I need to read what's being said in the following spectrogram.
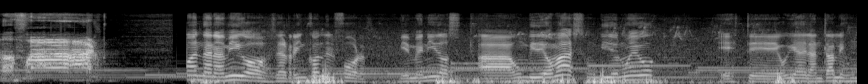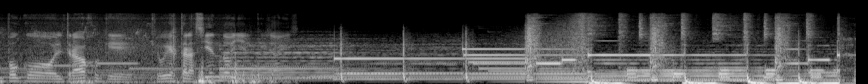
¡Vamos Ford! ¿Cómo andan amigos del Rincón del Ford? Bienvenidos a un video más, un video nuevo. Este, voy a adelantarles un poco el trabajo que, voy a estar haciendo y el que ya.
